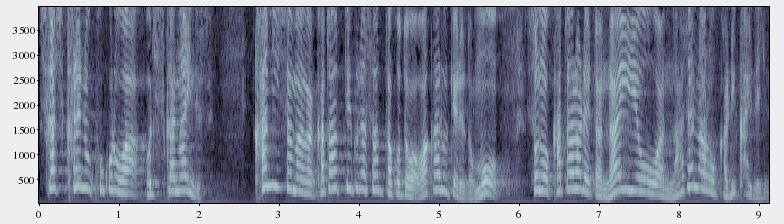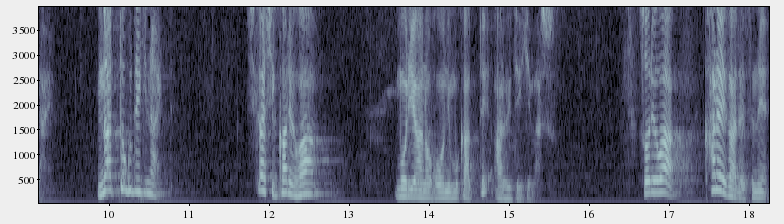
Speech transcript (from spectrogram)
しかし彼の心は落ち着かないんです。神様が語ってくださったことはわかるけれどもその語られた内容はなぜなのか理解できない。納得できない。しかし彼はモリアの方に向かって歩いていきます。それは彼がですね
